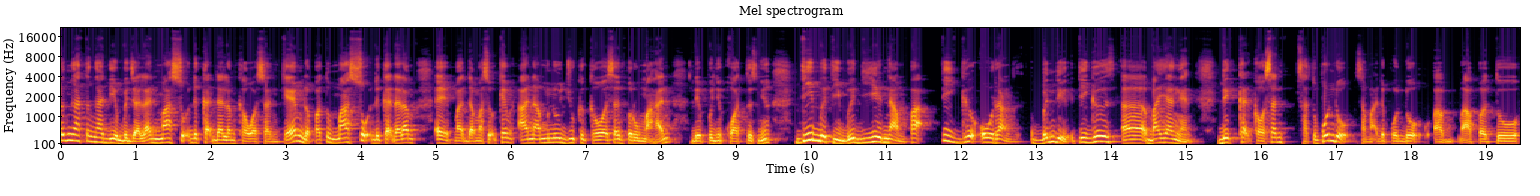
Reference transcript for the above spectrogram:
Tengah-tengah dia berjalan masuk dekat dalam kawasan kem lepas tu masuk dekat dalam eh dah masuk kem anak menuju ke kawasan perumahan. Dia punya quartersnya. Tiba-tiba dia nampak tiga orang benda tiga uh, bayangan dekat kawasan satu pondok. Sama ada pondok uh, apa tu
